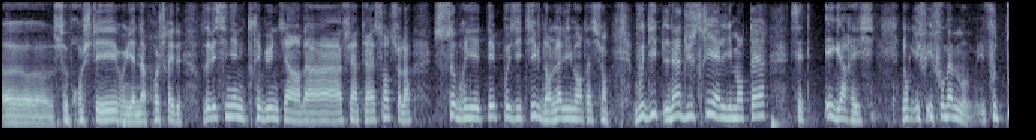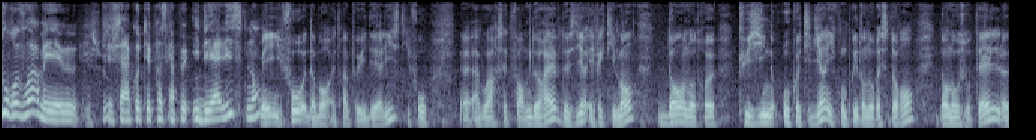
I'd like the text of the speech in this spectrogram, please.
euh, se projeter. Il y a une approche très. Vous avez signé une tribune tiens, assez intéressante sur la sobriété positive dans l'alimentation. Vous dites l'industrie alimentaire, c'est égaré. Donc il faut, même, il faut tout revoir, mais euh, c'est un côté presque un peu idéaliste, non? Mais il faut d'abord être un peu idéaliste. Il faut euh, avoir cette forme de rêve, de se dire effectivement, dans notre cuisine au quotidien, y compris dans nos restaurants, dans nos hôtels, euh,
